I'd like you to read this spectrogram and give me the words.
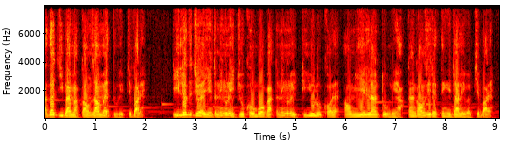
အသက်ကြီးပိုင်းမှာကောင်းစားမဲ့သူတွေဖြစ်ပါတယ်ဒီလက်တကြွအရင်တနင်္ဂနွေဂျိုခုံပေါ်ကတနင်္ဂနွေဒီယိုလို့ခေါ်တဲ့အောင်မြေလန်းတူလေးဟာကံကောင်းစေတဲ့သင်္ကေတလေးပဲဖြစ်ပါတယ်။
